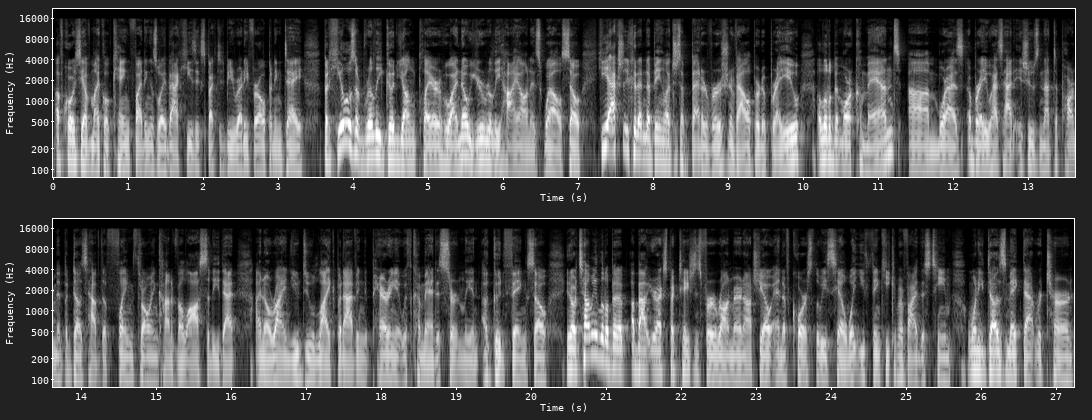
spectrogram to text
Of course, you have Michael King fighting his way back. He's expected to be ready for opening day, but Gil is a really good young player who I know you're really high on as well. So he actually could end up being like just a better version of Albert Abreu, a little bit more command, um, whereas Abreu has had issues in that department, but does have the flame throwing kind of velocity that I know Ryan you do like. But having pairing it with command is certainly an, a good thing. So you know, tell me a little bit about your expectations for Ron Marinaccio and of course Luis Gil, what you think he can provide this team when he does make that return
